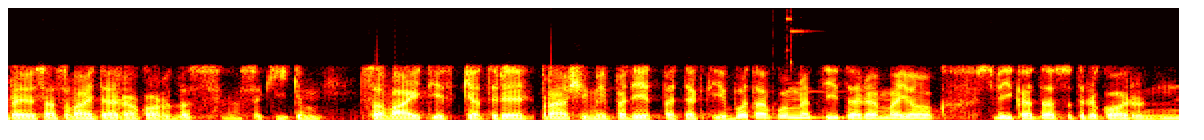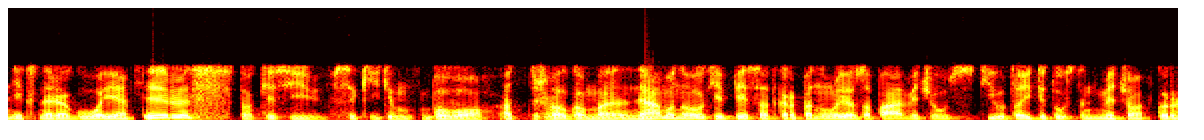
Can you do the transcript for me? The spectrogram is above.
praėjusią savaitę rekordas, sakykime, savaitės keturi prašymai padėti patekti į butą, kuomet įtariama, jog sveikata sutriko ir nieks nereaguoja. Ir tokias į, sakykime, buvo atžvalgoma Nemuno ukėpės atkarpa nuo Jozopavičiaus tilto iki tūkstantmečio, kur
